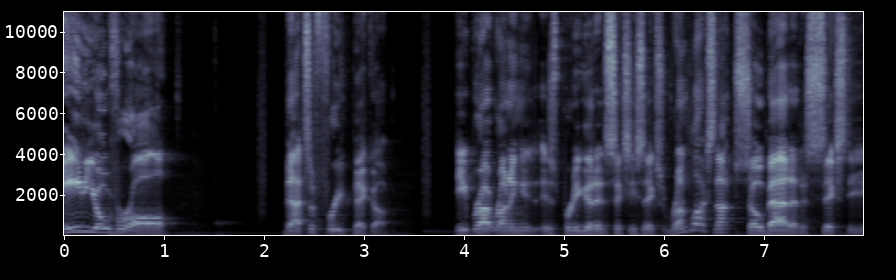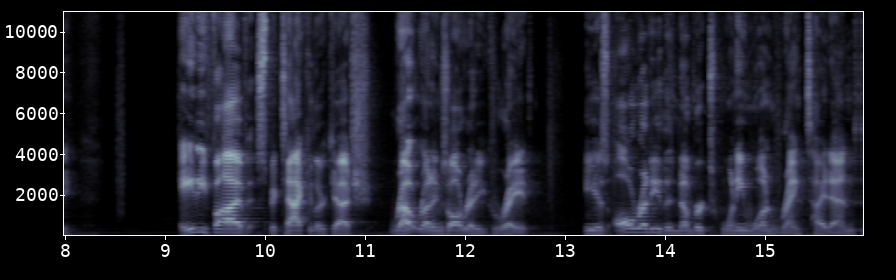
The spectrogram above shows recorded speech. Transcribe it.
80 overall. That's a freak pickup. Deep route running is pretty good at 66. Run block's not so bad at a 60. 85 spectacular catch. Route running's already great. He is already the number 21 ranked tight end.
